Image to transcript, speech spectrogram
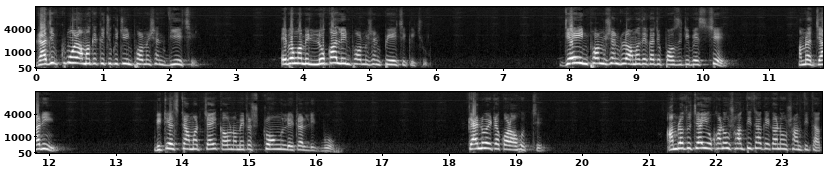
রাজীব কুমার আমাকে কিছু কিছু ইনফরমেশান দিয়েছে এবং আমি লোকাল ইনফরমেশান পেয়েছি কিছু। যে ইনফরমেশানগুলো আমাদের কাছে পজিটিভ এসছে, আমরা জানি ডিটেলসটা আমার চাই, কারণ আমি এটা স্ট্রং লেটার লিখব। কেন এটা করা হচ্ছে? আমরা তো চাই ওখানেও শান্তি থাক, এখানেও শান্তি থাক।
